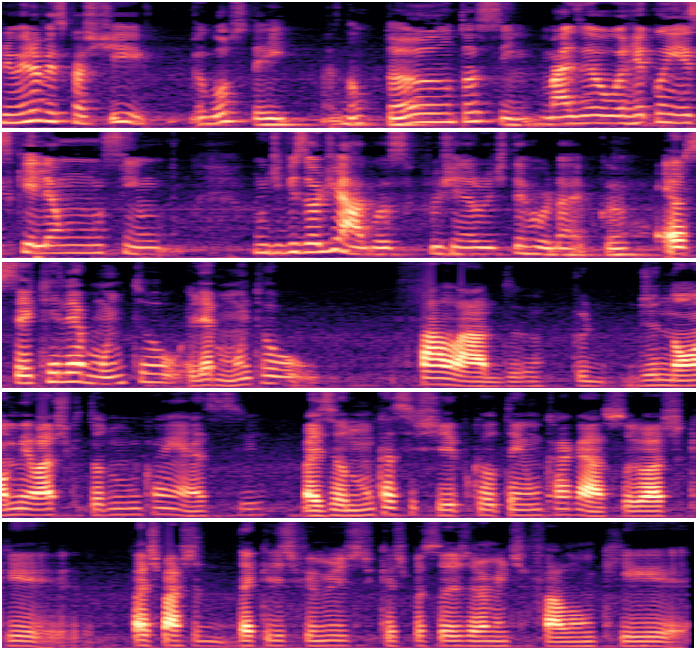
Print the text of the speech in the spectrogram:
Primeira vez que eu assisti, eu gostei, mas não tanto assim. Mas eu reconheço que ele é um, assim, um, um divisor de águas pro gênero de terror da época. Eu sei que ele é muito, ele é muito falado. De nome eu acho que todo mundo conhece, mas eu nunca assisti porque eu tenho um cagaço. Eu acho que faz parte daqueles filmes que as pessoas geralmente falam que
